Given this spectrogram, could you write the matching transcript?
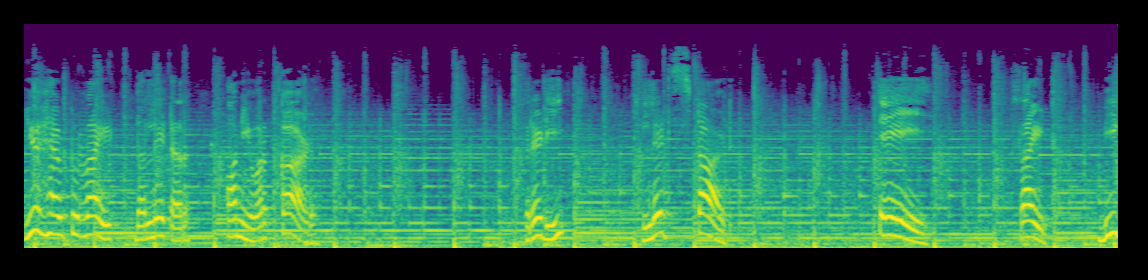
You have to write the letter on your card. Ready? Let's start. A. Write big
